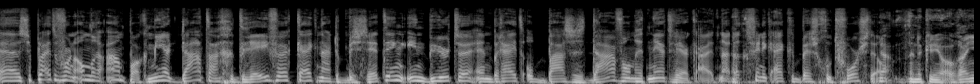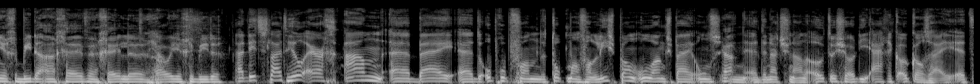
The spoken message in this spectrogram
Uh, ze pleiten voor een andere aanpak. Meer data gedreven. Kijk naar de bezetting in buurten. En breidt op basis daarvan het netwerk uit. Nou, dat vind ik eigenlijk best goed voorstel. Ja, en dan kun je oranje gebieden aangeven en gele, rode gebieden. Nou, dit sluit heel erg aan uh, bij uh, de oproep van de topman van Liespan. Onlangs bij ons Ja. in uh, de Nationale Autoshow. Die eigenlijk ook al zei: het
